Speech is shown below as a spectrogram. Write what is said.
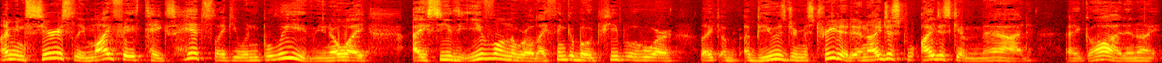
I mean, seriously, my faith takes hits like you wouldn't believe. You know, I, I see the evil in the world. I think about people who are like abused or mistreated, and I just, I just get mad at God. And I,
